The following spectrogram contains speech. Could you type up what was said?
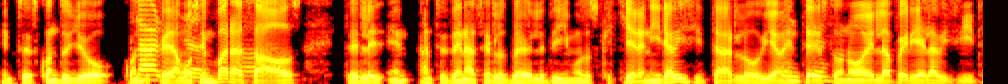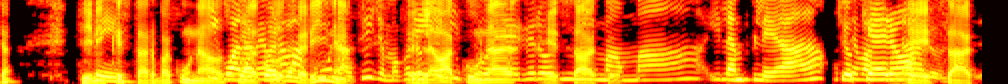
entonces cuando yo, cuando Claro, quedamos ya embarazados, entonces le- en- antes de nacer los bebés les dijimos, los que quieran ir a visitarlo, obviamente que- esto no es la feria de la visita, tienen Sí. que estar vacunados Igual con la tosferina. vacuna, sí, yo me acuerdo Es que la mis vacuna, suegros, exacto. mi mamá y la empleada Yo se quiero- vacunaron. Exacto.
